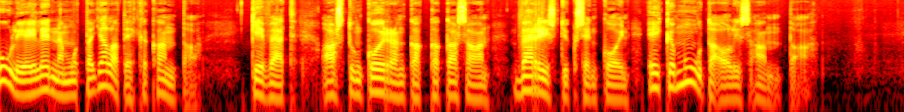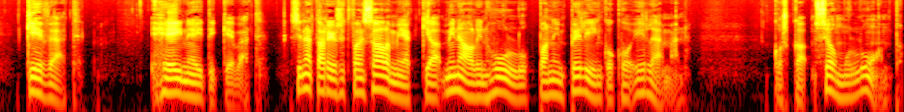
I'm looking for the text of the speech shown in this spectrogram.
huuli ei lennä, mutta jalat ehkä kantaa. Kevät, astun koiran kakka kasaan, väristyksen koin, eikö muuta olis antaa? Kevät, Hei neiti kevät, sinä tarjosit vain salmiakkia, minä olin hullu, panin peliin koko elämän, koska se on mun luonto.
